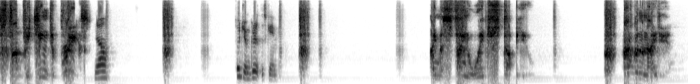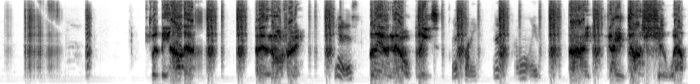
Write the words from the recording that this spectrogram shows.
Stop hitting the brakes! No. Told you I'm good at this game. I must find a way to stop you. I've got an idea. It will be harder. But it's not funny. Yeah, it is. Leave now, please. It's funny. No, I won't leave. I, I don't feel well.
